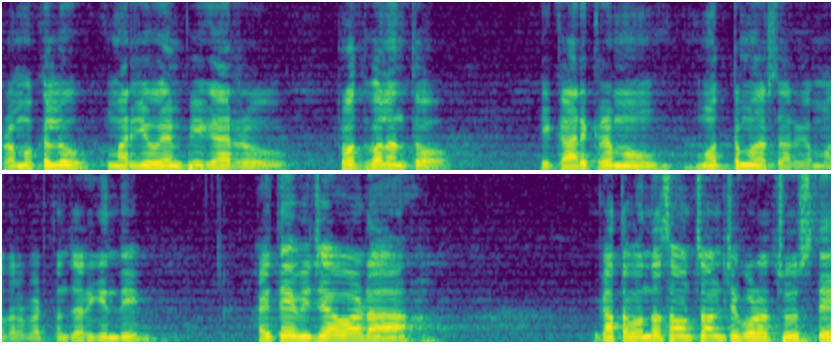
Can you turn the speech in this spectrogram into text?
ప్రముఖులు మరియు ఎంపీ గారు ప్రోద్బలంతో ఈ కార్యక్రమం మొట్టమొదటిసారిగా మొదలు పెట్టడం జరిగింది. అయితే విజయవాడ గత వంద సంవత్సరాల నుంచి కూడా చూస్తే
